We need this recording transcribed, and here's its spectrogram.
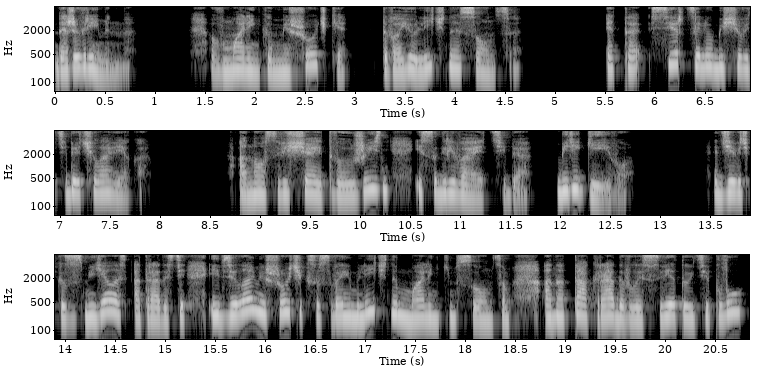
даже временно. В маленьком мешочке твое личное солнце. Это сердце любящего тебя человека. Оно освещает твою жизнь и согревает тебя. Береги его. Девочка засмеялась от радости и взяла мешочек со своим личным маленьким солнцем. Она так радовалась свету и теплу,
